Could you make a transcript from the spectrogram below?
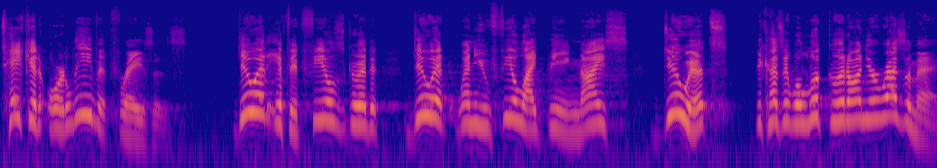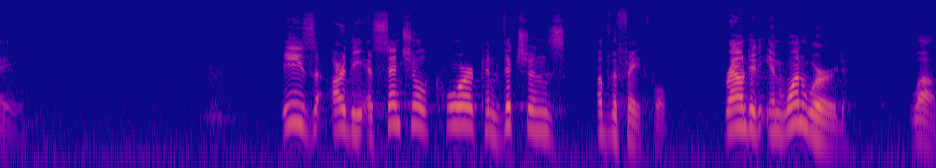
take it or leave it phrases. Do it if it feels good. Do it when you feel like being nice. Do it because it will look good on your resume. These are the essential core convictions of the faithful, grounded in one word love.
